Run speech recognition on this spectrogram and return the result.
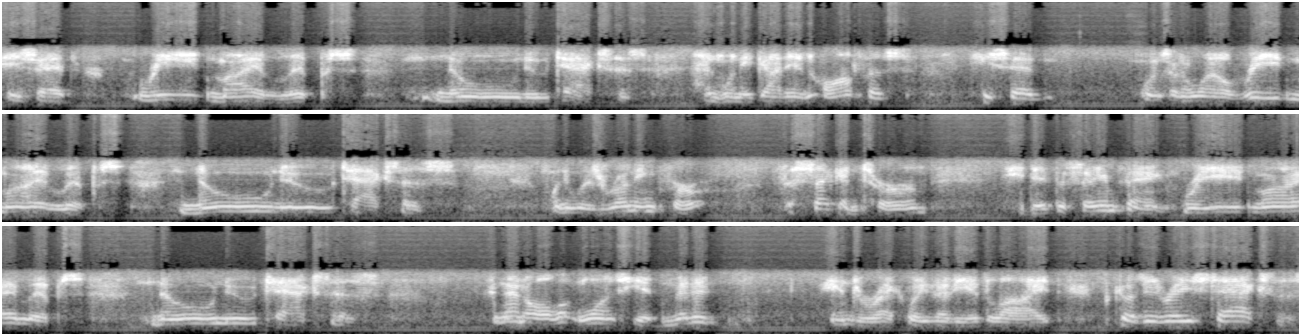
he said, read my lips, no new taxes. And when he got in office, he said, once in a while, read my lips, no new taxes. When he was running for the second term, he did the same thing. Read my lips. No new taxes. And then all at once he admitted indirectly that he had lied because he raised taxes.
